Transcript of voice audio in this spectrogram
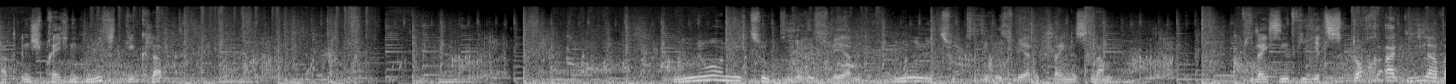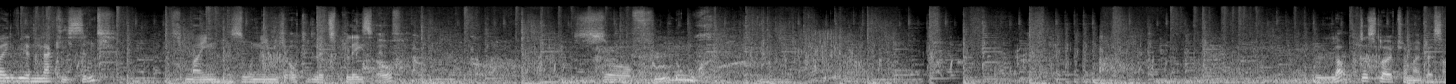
Hat entsprechend nicht geklappt. Nur nicht zu gierig werden. Nur nicht zu gierig werden, kleines Lamm. Vielleicht sind wir jetzt doch agiler, weil wir nackig sind. Ich meine, so nehme ich auch die Let's Plays auf. So, Fluch. Glaubt, das läuft schon mal besser.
